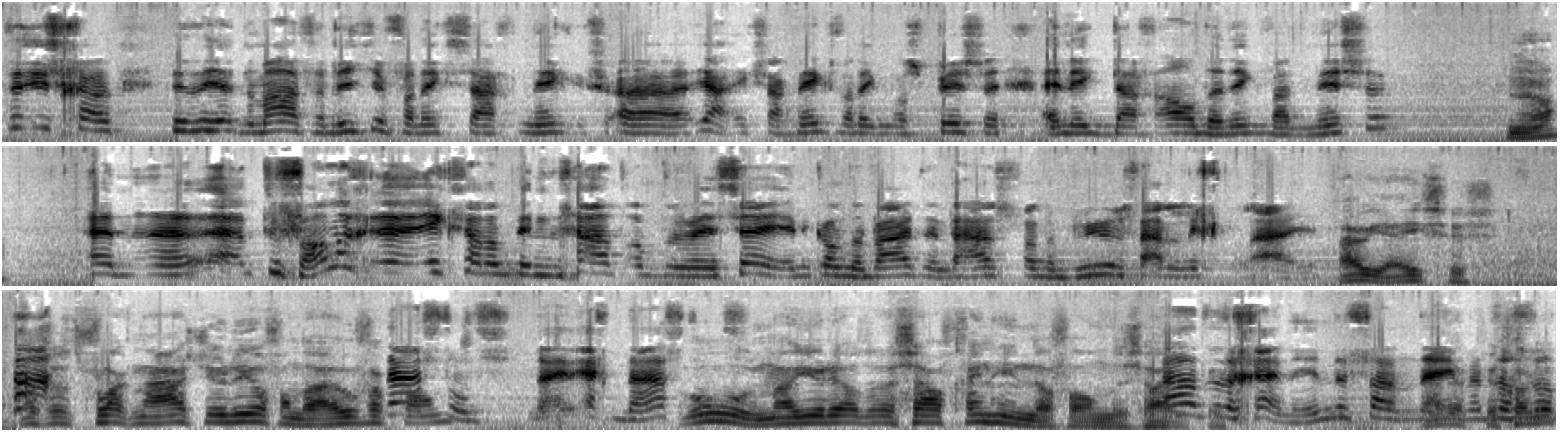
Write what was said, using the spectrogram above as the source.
Het is gewoon. hebt Normaal is een liedje van ik zag niks. eh, ja, ik zag niks, want ik moest pissen. En ik dacht al dat ik wat missen. Ja. En eh, ja, toevallig, eh, ik zat op, inderdaad op de wc. En ik kwam naar buiten in het huis van de buren staan licht te laaien. Oh jezus. Was het vlak naast jullie of van de overkant? Naast ons. Nee, echt naast ons. Oeh, maar jullie hadden er zelf geen hinder van, dus We hadden er geen hinder van. Nee, maar je was,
